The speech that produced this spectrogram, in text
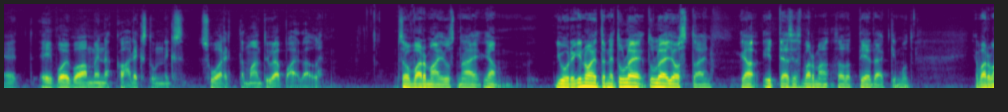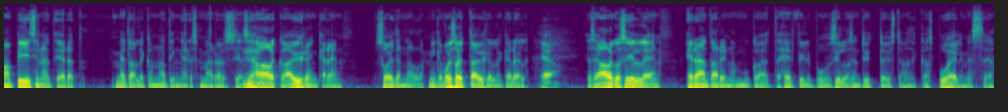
Et ei voi vaan mennä kahdeksi tunniksi suorittamaan työpaikalle. Se on varmaan just näin. Ja juurikin noin, että ne tulee, tulee jostain. Ja itse asiassa varmaan saatat tietääkin, mutta ja varmaan biisinä tiedät Metallican Nothing Else Matters. Ja mm. sehän alkaa yhden käden soitannalla, minkä voi soittaa yhdellä kädellä. Joo. Ja se alkoi silleen erään tarinan mukaan, että Hetfield puhui silloin sen tyttöystävänsä kanssa puhelimessa ja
